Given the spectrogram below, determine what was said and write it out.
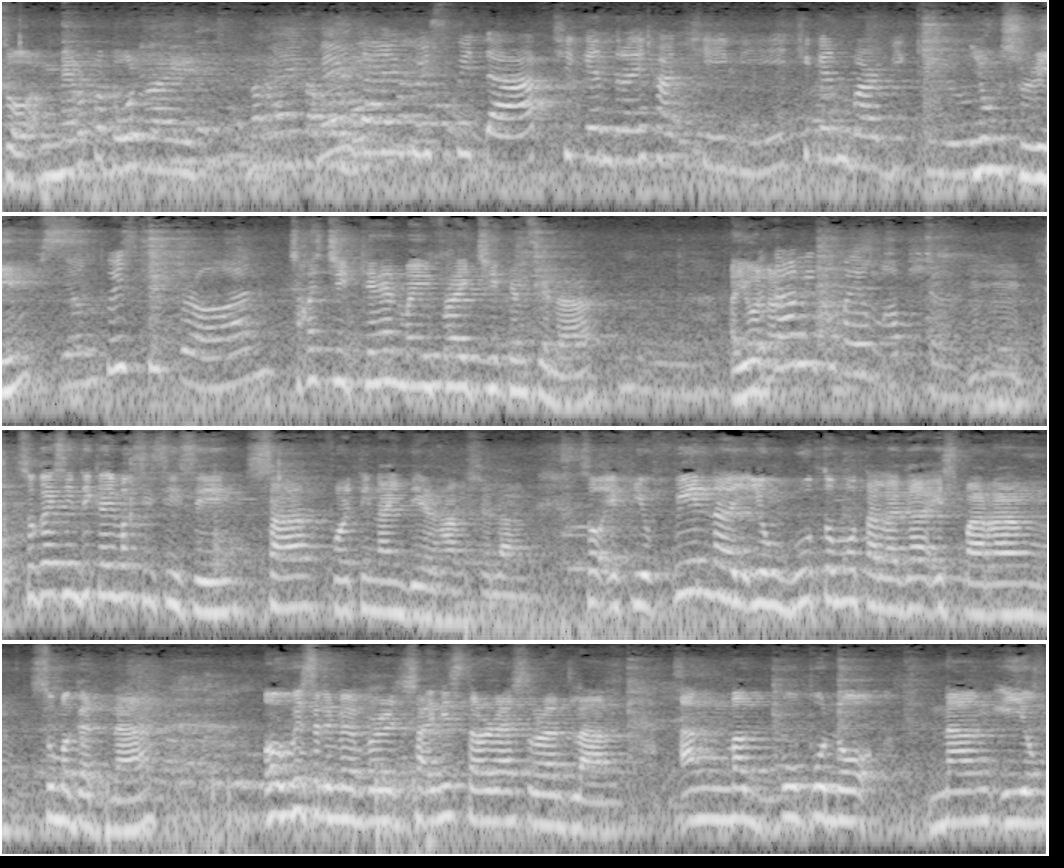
so ang meron pa doon ay Meron tayong crispy duck, chicken dry hot chili, chicken barbecue, yung shrimps, yung crispy prawn. tsaka chicken, may fried chicken sila. Ayun. ah. Madami po kayong option. Mhm. So guys, hindi kayo magsisisi sa 49 dirhams nyo lang. So if you feel na yung gutom mo talaga is parang sumagad na, always remember, Chinese Star Restaurant lang ang magpupuno ng iyong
